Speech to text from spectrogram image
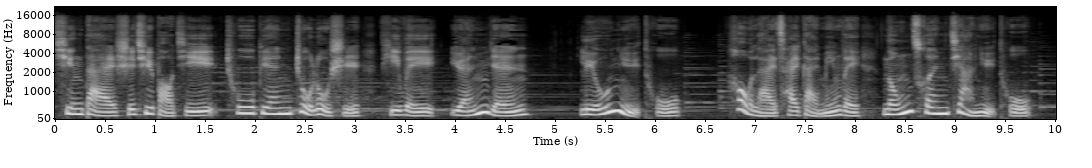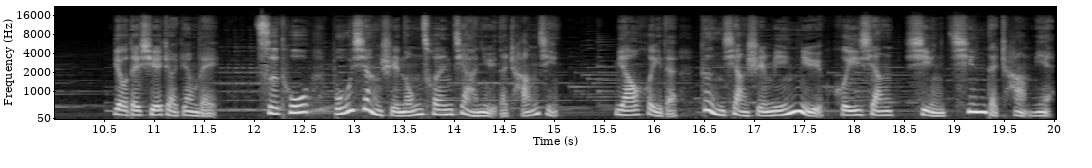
清代《石渠宝笈》出编注录时题为《元人留女图》。后来才改名为《农村嫁女图》，有的学者认为，此图不像是农村嫁女的场景，描绘的更像是民女回乡省亲的场面。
